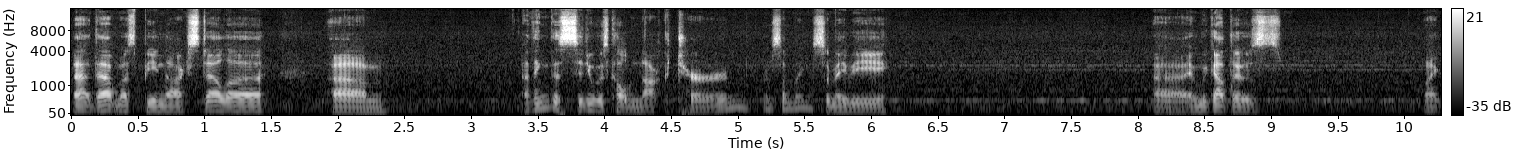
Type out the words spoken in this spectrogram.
That that must be Nokstella. Um, I think the city was called Nocturne or something. So maybe. Uh, and we got those, like,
